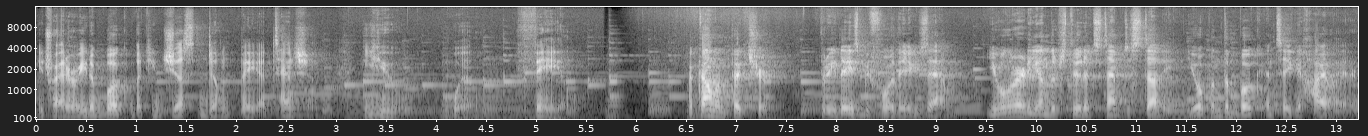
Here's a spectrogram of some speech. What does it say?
You try to read a book, but you just don't pay attention. You will fail. A common picture. Three days before the exam. You already understood it's time to study. You open the book and take a highlighter.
